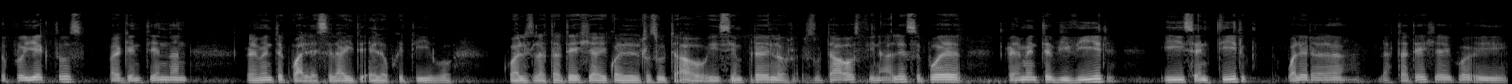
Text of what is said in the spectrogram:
los proyectos para que entiendan realmente cuál es el, el objetivo, cuál es la estrategia y cuál es el resultado. Y siempre en los resultados finales se puede realmente vivir y sentir cuál era la, estrategia y,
